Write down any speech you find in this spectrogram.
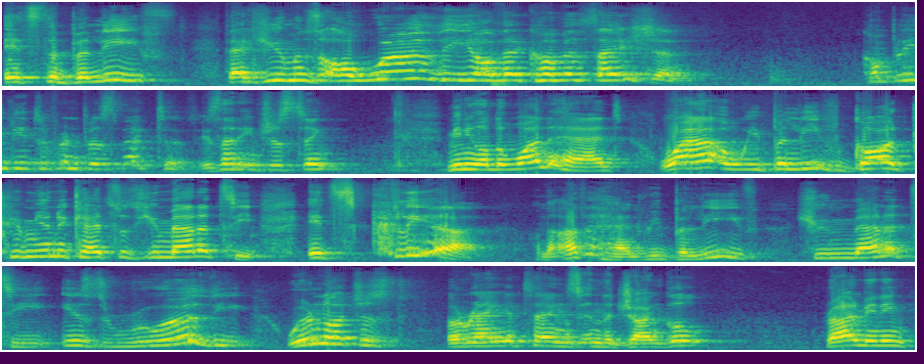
it's the belief that humans are worthy of that conversation. Completely different perspective. Isn't that interesting? Meaning, on the one hand, wow, we believe God communicates with humanity. It's clear. On the other hand, we believe humanity is worthy. We're not just orangutans in the jungle. Right? Meaning,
